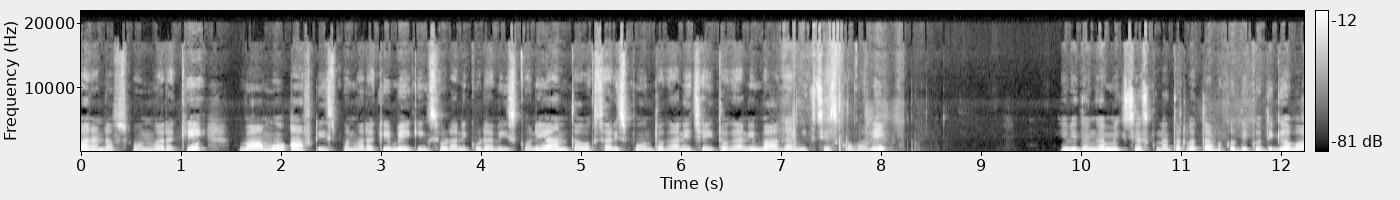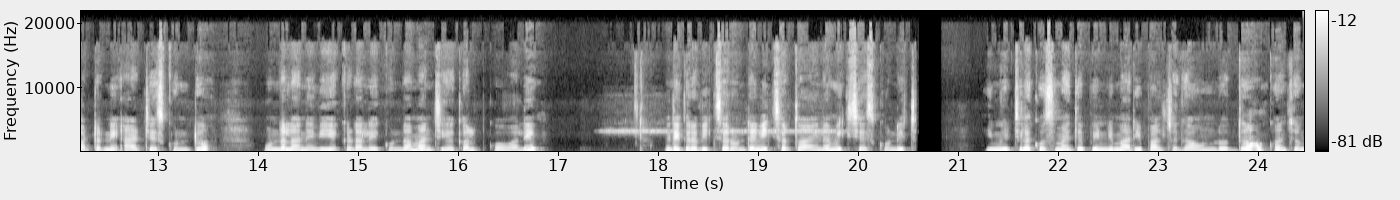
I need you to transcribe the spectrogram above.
వన్ అండ్ హాఫ్ స్పూన్ వరకు వాము హాఫ్ టీ స్పూన్ వరకు బేకింగ్ సోడాని కూడా వేసుకొని అంతా ఒకసారి స్పూన్తో కానీ చేయితో కానీ బాగా మిక్స్ చేసుకోవాలి. ఈ విధంగా మిక్స్ చేసుకున్న తర్వాత కొద్ది కొద్దిగా వాటర్ని యాడ్ చేసుకుంటూ ఉండలు అనేవి ఎక్కడా లేకుండా మంచిగా కలుపుకోవాలి. మీ దగ్గర మిక్సర్ ఉంటే మిక్సర్తో అయినా మిక్స్ చేసుకోండి. ఈ మిర్చిల కోసం అయితే పిండి మరీ పల్చగా ఉండొద్దు. కొంచెం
